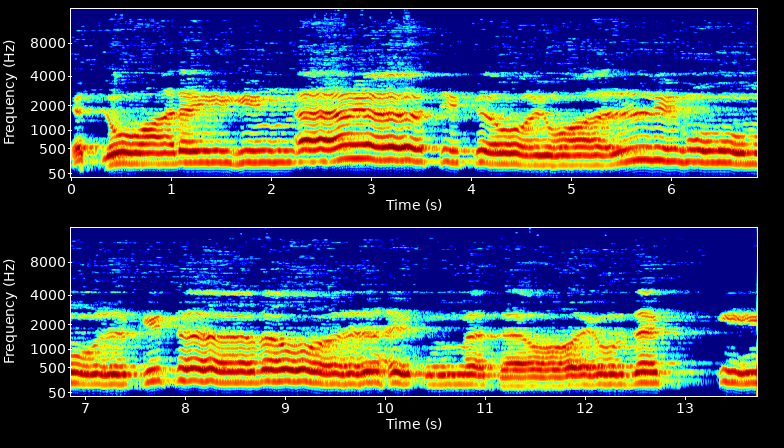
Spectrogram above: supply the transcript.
يتلو عليهم آياتك ويعلمهم والحكمة ويزكيهم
